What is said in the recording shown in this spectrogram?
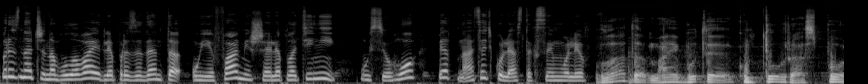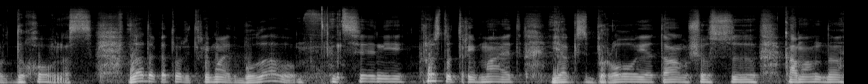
Призначена булава і для президента УЄФА Мішеля Платіні. Усього 15 кулястих символів. Влада має бути культура, спорт, духовність. Влада, яка тримає булаву, це не просто тримає як зброя, там щось е, командна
